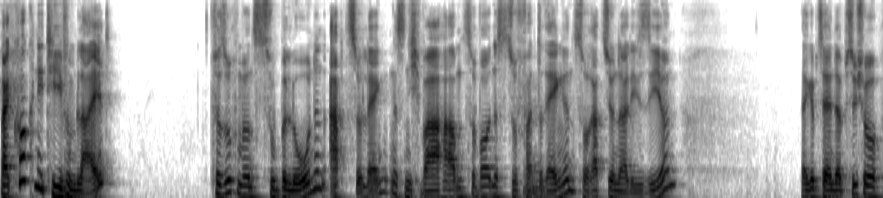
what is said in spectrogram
Bei kognitivem Leid versuchen wir uns zu belohnen, abzulenken, es nicht wahrhaben zu wollen, es zu verdrängen, mhm. zu rationalisieren. Da gibt es ja in der, Psycho,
